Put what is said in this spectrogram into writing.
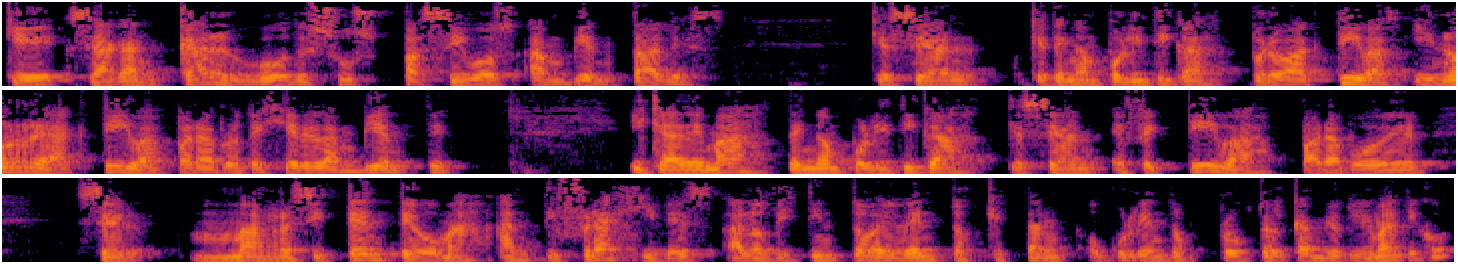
que se hagan cargo de sus pasivos ambientales, que sean, que tengan políticas proactivas y no reactivas para proteger el ambiente, y que además tengan políticas que sean efectivas para poder ser más resistentes o más antifrágiles a los distintos eventos que están ocurriendo producto del cambio climático,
